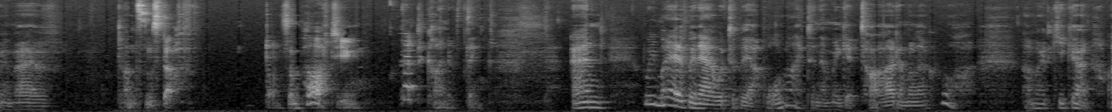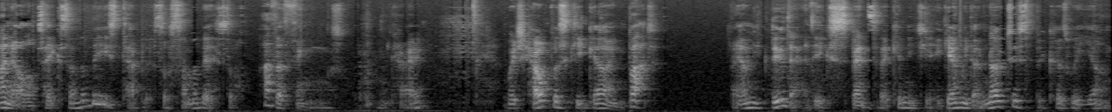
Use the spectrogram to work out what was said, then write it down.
We may have done some stuff, done some partying, that kind of thing. And we may have been able to be up all night and then we get tired and we're like, oh, I'm going to keep going. I know I'll take some of these tablets or some of this or other things, okay, which help us keep going. But they only do that at the expense of their kidney. Again, we don't notice because we're young.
